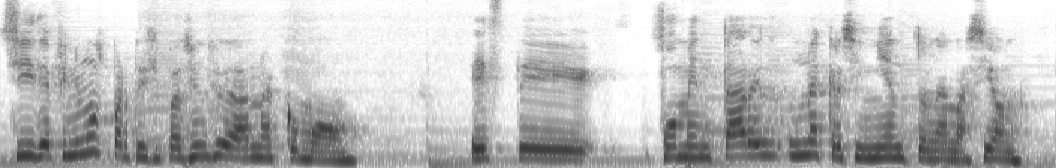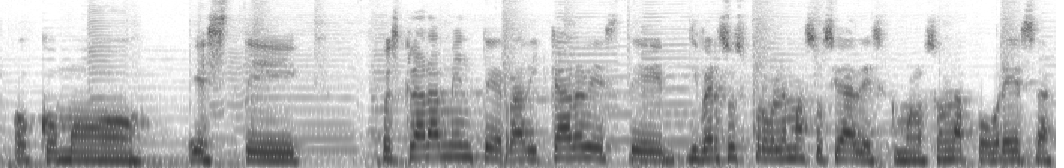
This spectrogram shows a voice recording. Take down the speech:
si definimos participación ciudadana como este, fomentar un crecimiento en la nación o como este, pues claramente erradicar este, diversos problemas sociales como lo son la pobreza,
